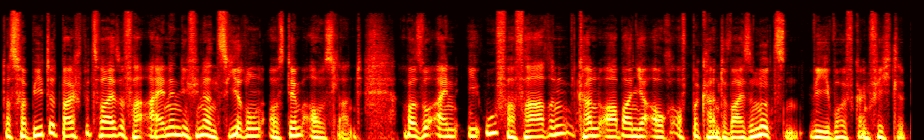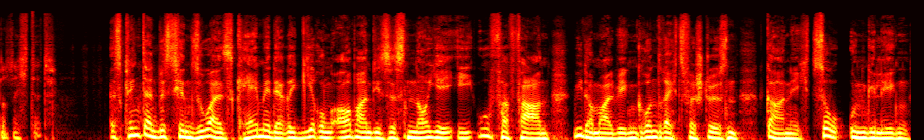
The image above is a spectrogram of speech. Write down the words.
Das verbietet beispielsweise Vereinen die Finanzierung aus dem Ausland. Aber so ein EU-Verfahren kann Orban ja auch auf bekannte Weise nutzen, wie Wolfgang Fichtel berichtet. Es klingt ein bisschen so, als käme der Regierung Orban dieses neue EU-Verfahren, wieder mal wegen Grundrechtsverstößen, gar nicht so ungelegen,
